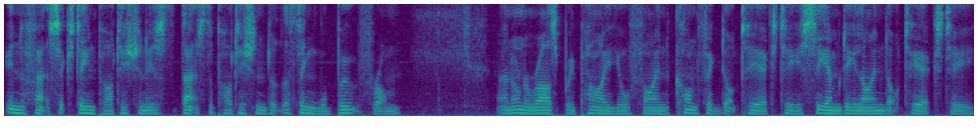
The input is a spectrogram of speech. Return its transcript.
in the FAT16 partition is that's the partition that the thing will boot from and on a Raspberry Pi you'll find config.txt, cmdline.txt,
